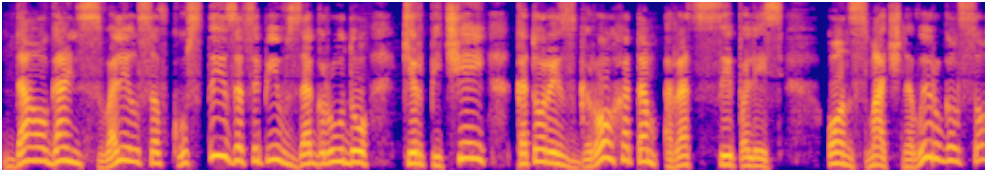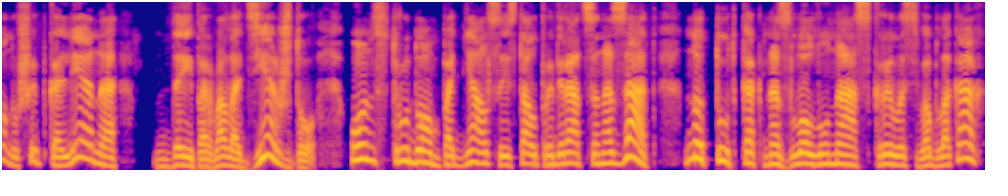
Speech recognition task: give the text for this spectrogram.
Даогань свалился в кусты, зацепив за груду кирпичей, которые с грохотом рассыпались. Он смачно выругался, он ушиб колено, да и порвал одежду. Он с трудом поднялся и стал пробираться назад, но тут, как назло, луна скрылась в облаках,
